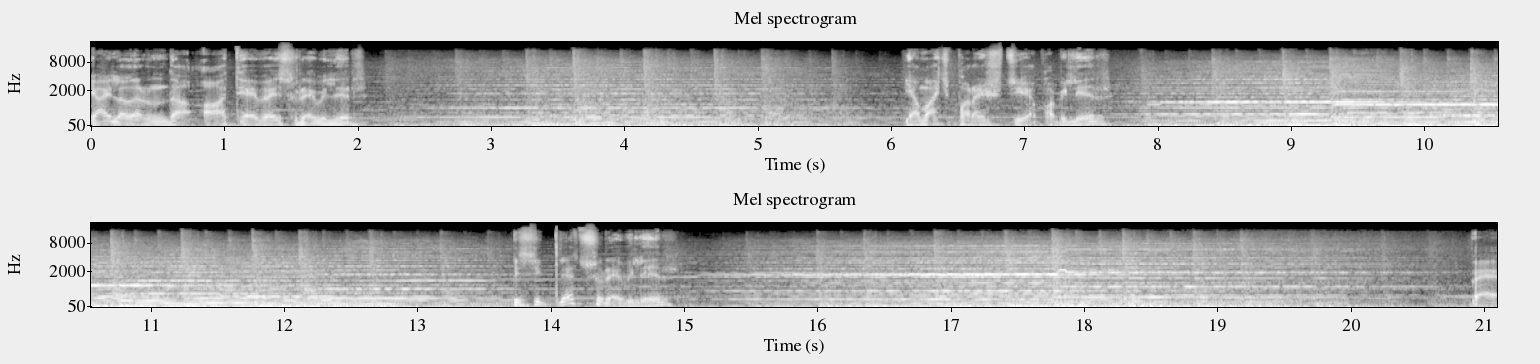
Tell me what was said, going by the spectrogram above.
yaylalarında ATV sürebilir, yamaç paraşütü yapabilir, bisiklet sürebilir, ve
